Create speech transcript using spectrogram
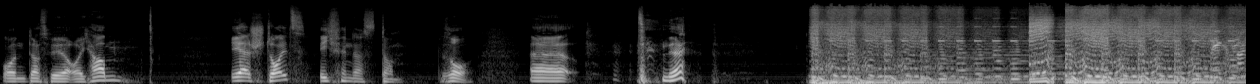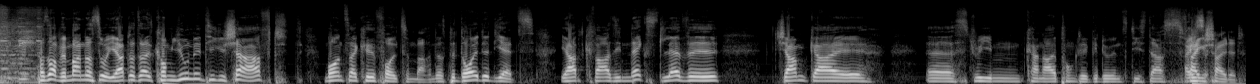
und dass wir euch haben. Er ist stolz, ich finde das dumm. So. Äh, ne? Pass auf, wir machen das so. Ihr habt das als Community geschafft, Monster Kill voll zu machen. Das bedeutet jetzt, ihr habt quasi Next Level Jump Guy äh, Stream, Kanalpunkte, Gedöns, dies, das, freigeschaltet.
